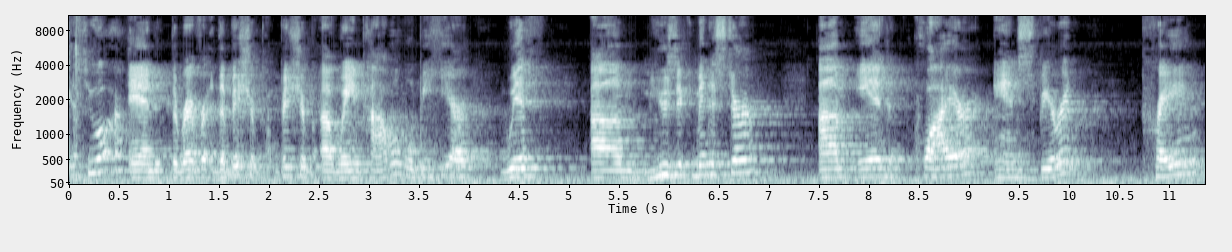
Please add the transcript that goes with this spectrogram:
Yes, you are. And the Reverend, the Bishop, Bishop uh, Wayne Powell will be here with um, music minister um, and choir and spirit, praying,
